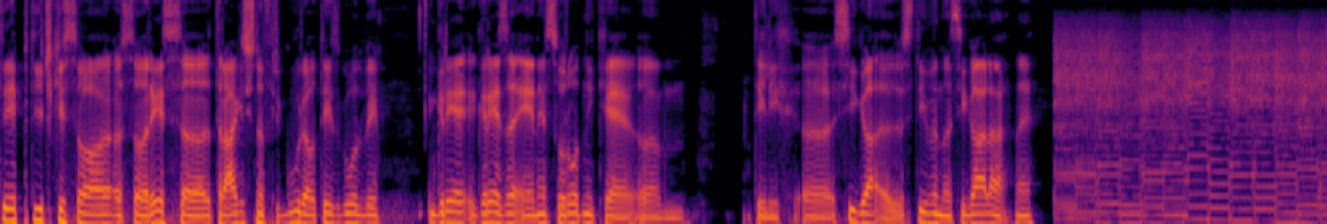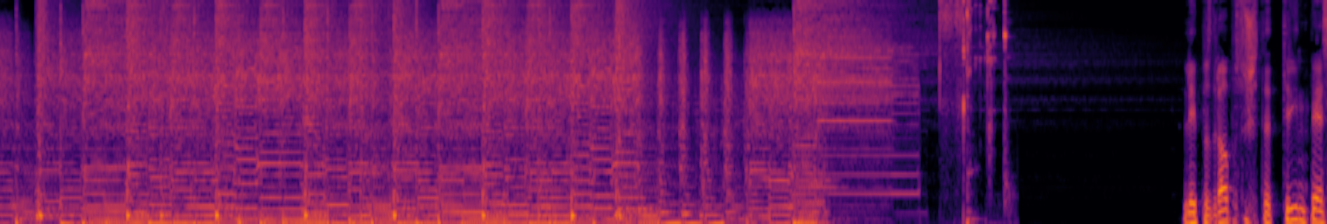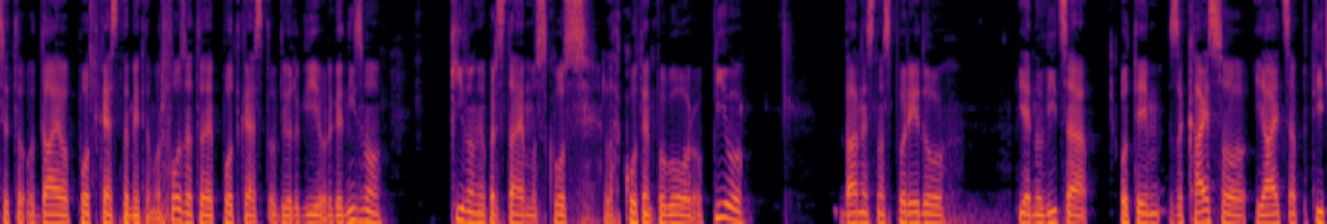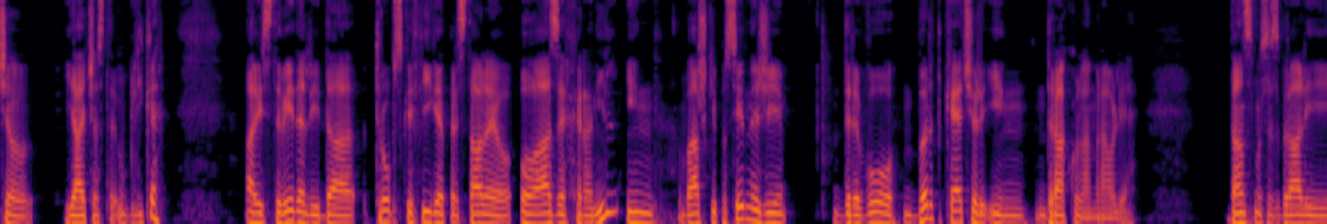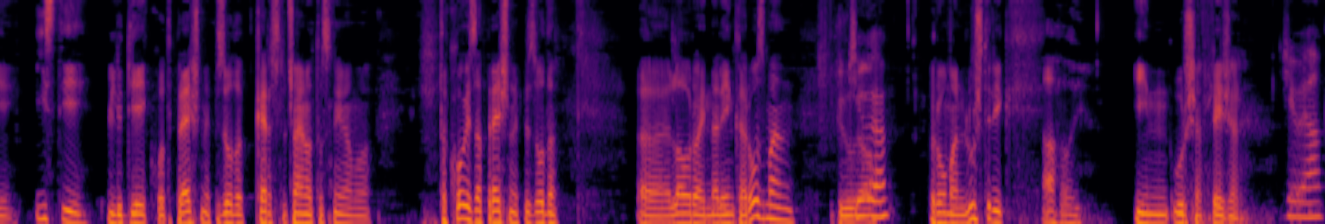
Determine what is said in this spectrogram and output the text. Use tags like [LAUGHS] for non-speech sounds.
Te ptički so, so res uh, tragična figura v tej zgodbi. Gre, gre za ene sorodnike um, telih uh, Siga, Stevena Sigala. Ne? Lepo zdrav, poslušate 53. oddajo podcasta Metamorfoza, to je podcast o biologiji organizmov, ki vam jo predstavljamo skozi lahkoten pogovor o pivu. Danes na sporedu je novica o tem, zakaj so jajca ptičev jajčaste oblike. Ali ste vedeli, da tropske fige predstavljajo oaze hranil in vaški posebneži, drevo Birdcatcher in Dracula mravlje? Danes smo se zbrali isti ljudje kot prejšnjo epizodo, ker slučajno to snemamo takoj za prejšnjo epizodo. Uh, Laura in Nalenka Rozman, Živijo. Roman Luštrik Ahoj. in Urša Fležer Živijo.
